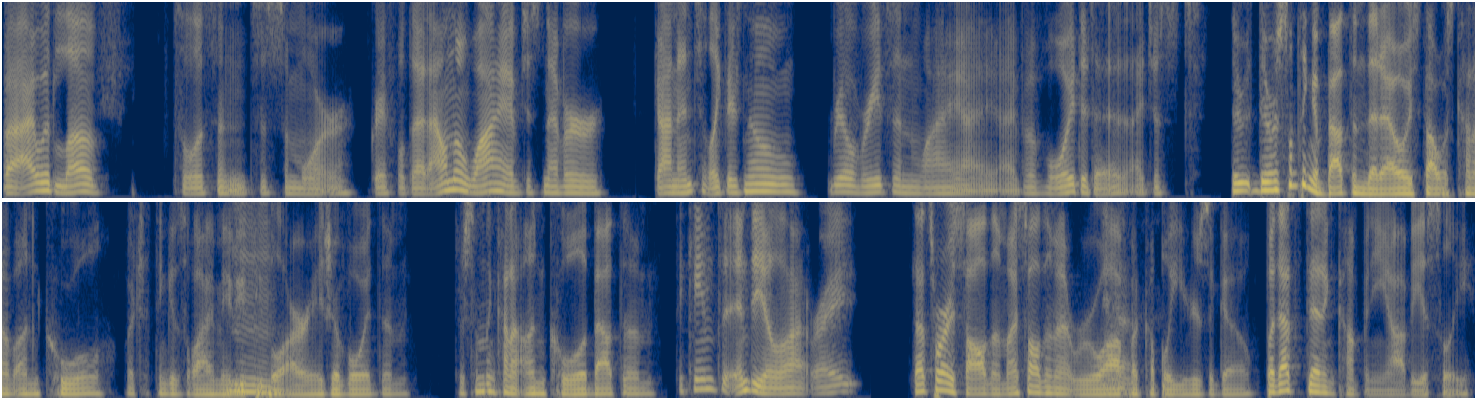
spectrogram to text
But I would love to listen to some more Grateful Dead. I don't know why I've just never gotten into like. There's no real reason why I, I've avoided it. I just There there was something about them that I always thought was kind of uncool, which I think is why maybe Mm. people our age avoid them. There's something kind of uncool about them. they came to Indiana a lot, right? That's where I saw them. I saw them at Ruoff Yeah. a couple years ago. But that's Dead and Company, obviously.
